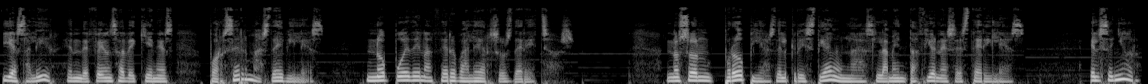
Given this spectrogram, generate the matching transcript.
y a salir en defensa de quienes, por ser más débiles, no pueden hacer valer sus derechos no son propias del cristiano en las lamentaciones estériles. El Señor,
